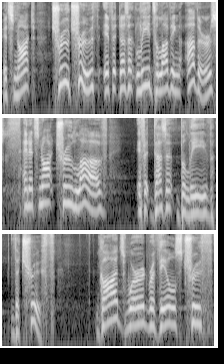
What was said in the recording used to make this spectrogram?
It's not true truth if it doesn't lead to loving others, and it's not true love if it doesn't believe the truth. God's word reveals truth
